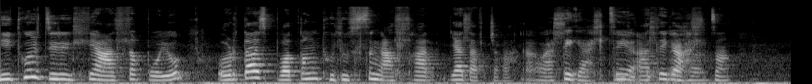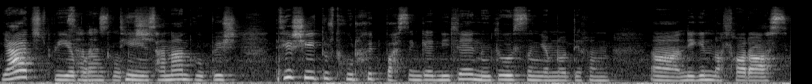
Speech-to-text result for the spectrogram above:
нэгдүгээр зэрэглэлийн алга буюу урдаас бодон төлөвлөсөн алгаар ял авч байгаа. Алыг алдсан. Тий, алыг алдсан. Яаж бие бодсон? Тийм, санаандгүй биш тэр шийдвэрт хүрэхэд бас ингээд нилээн нөлөөлсөн юмнуудын нэг нь болохоор бас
